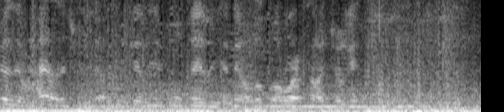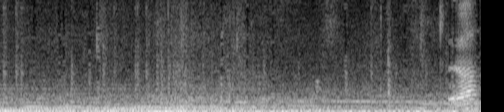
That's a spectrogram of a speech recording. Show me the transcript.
شو هذه الحياة اللي شفتها كثير يبون غيري يعني وضطور وعسان الجوجين يا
